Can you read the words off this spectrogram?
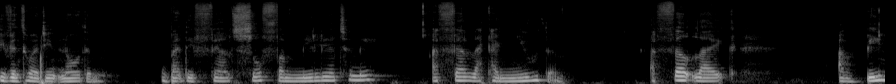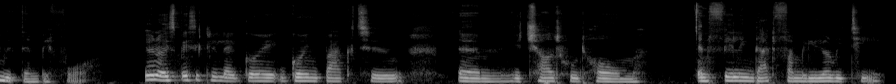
even though I didn't know them, but they felt so familiar to me. I felt like I knew them. I felt like I've been with them before. You know, it's basically like going going back to um, your childhood home and feeling that familiarity.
